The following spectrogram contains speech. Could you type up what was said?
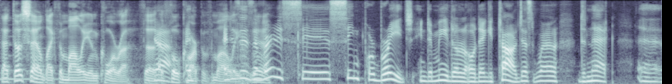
That does sound like the Malian kora, the, yeah. the folk and- harp of Mali. And this is yeah. a very si- simple bridge in the middle of the guitar, just where the neck uh,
